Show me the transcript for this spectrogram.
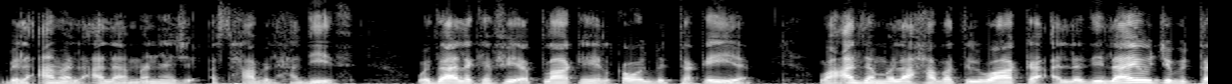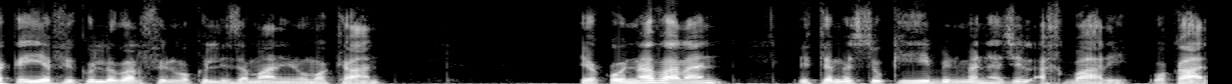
بالعمل على منهج أصحاب الحديث وذلك في إطلاقه القول بالتقية وعدم ملاحظة الواقع الذي لا يوجب التقية في كل ظرف وكل زمان ومكان. يقول نظرا لتمسكه بالمنهج الأخباري وقال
